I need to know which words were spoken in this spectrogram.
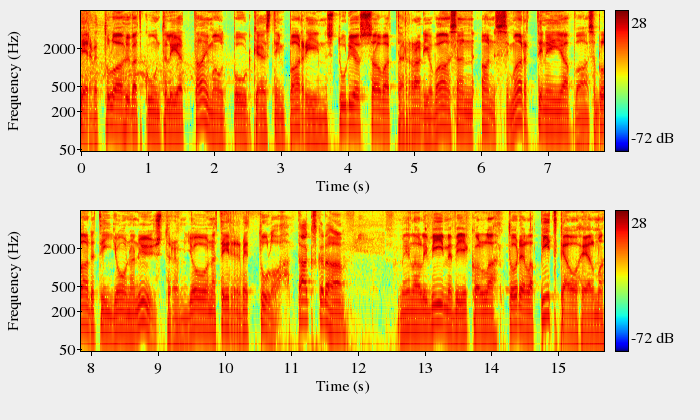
Tervetuloa hyvät kuuntelijat Time Out Podcastin pariin. Studiossa ovat Radio Vaasan Anssi Marttinen ja Vaasabladetin Joona Nyström. Joona, tervetuloa. Tack ska du ha. Meillä oli viime viikolla todella pitkä ohjelma.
